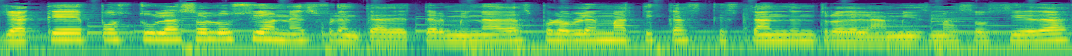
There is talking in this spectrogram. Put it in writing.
ya que postula soluciones frente a determinadas problemáticas que están dentro de la misma sociedad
